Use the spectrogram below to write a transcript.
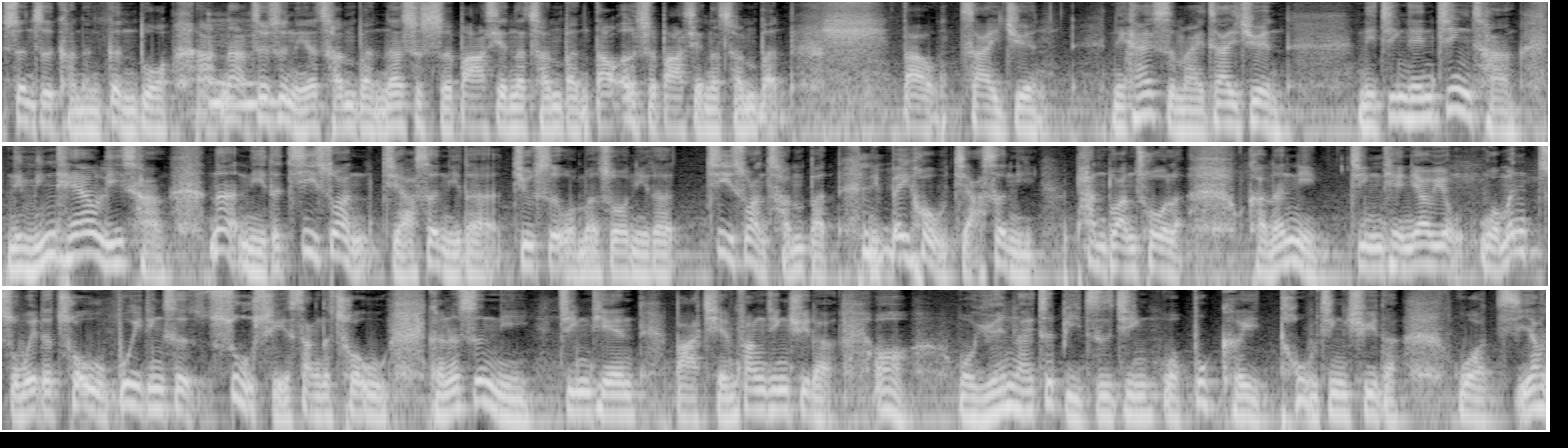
甚至可能更多啊！那这是你的成本，那是十八线的成本到二十八线的成本。到债券，你开始买债券，你今天进场，你明天要离场，那你的计算，假设你的就是我们说你的计算成本，你背后假设你判断错了，可能你今天要用我们所谓的错误，不一定是数学上的错误，可能是你今天把钱放进去了，哦，我原来这笔资金我不可以投进去的，我只要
